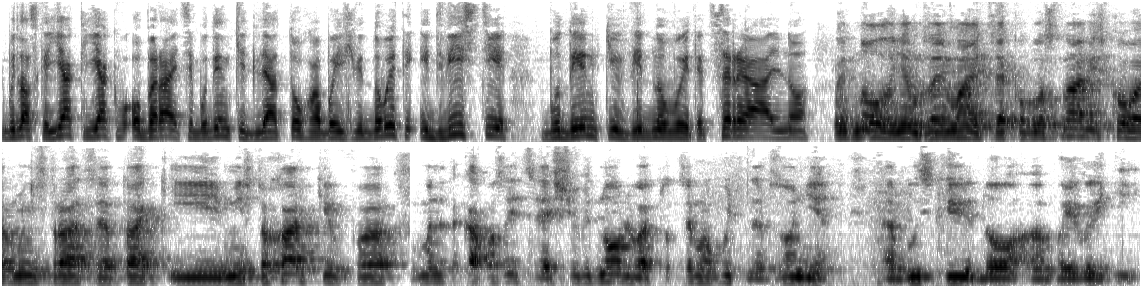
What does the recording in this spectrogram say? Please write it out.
Будь ласка, як, як обираються будинки для того, аби їх відновити, і 200 будинків відновити? Це реально. Відновленням займається як обласна військова адміністрація, так і місто Харків. Е, У мене така позиція, що відновлювати, то це, мабуть, не в зоні е, близькі до е, бойових дій.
